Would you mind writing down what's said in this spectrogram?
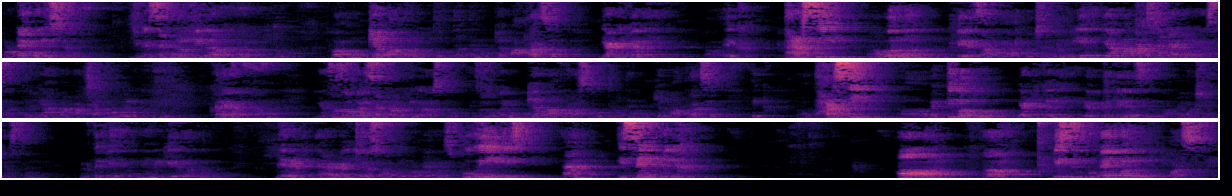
प्रोटॅगोनिस्ट आहे जे काही सेंट्रल फिगर आपण ज्याला म्हणतो किंवा मुख्य पात्र म्हणतो तर त्या मुख्य पात्राचं या ठिकाणी एक धाडसी वर्णन केल्याचं आपल्याला लक्षात येतं या प्रकारच्या ज्या काही नोवेल असतात तर या प्रकारच्या नोवेलमध्ये खऱ्या अर्थानं याचा जो काही सेंट्रल फिगर असतो याचा जो काही मुख्य पात्र असतो तर त्या मुख्य पात्राचं एक धाडसी व्यक्तिमत्व या ठिकाणी व्यक्त केल्याचं आपल्या लक्षात येत असतं व्यक्त केलं नेहमी केलं जातं narrate the adventures of the protagonist who is an eccentric or a disreputable person.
